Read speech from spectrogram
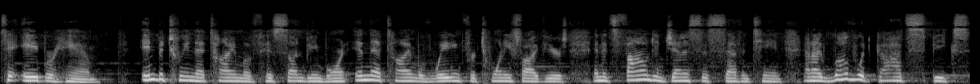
to Abraham in between that time of his son being born, in that time of waiting for 25 years. And it's found in Genesis 17. And I love what God speaks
